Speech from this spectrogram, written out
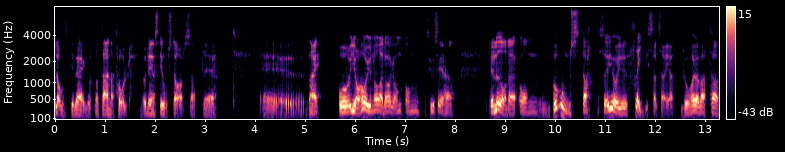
långt iväg åt något annat håll. Och det är en stor stad så att eh, eh, nej. Och jag har ju några dagar om, om ska vi se här det är lördag. Om, på onsdag så är jag ju fri så att säga. Då har jag varit här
